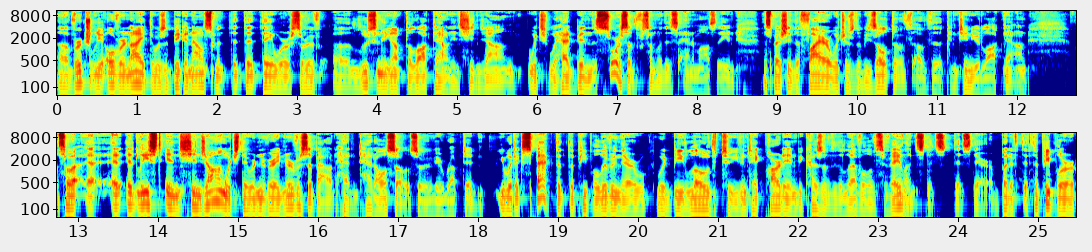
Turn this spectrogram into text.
uh, virtually overnight, there was a big announcement that, that they were sort of uh, loosening up the lockdown in Xinjiang, which had been the source of some of this animosity, and especially the fire, which was the result of, of the continued lockdown so uh, at, at, least in Xinjiang, which they were very nervous about, had had also sort of erupted. You would expect that the people living there would be loath to even take part in because of the level of surveillance that's that's there. But if, if the people are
